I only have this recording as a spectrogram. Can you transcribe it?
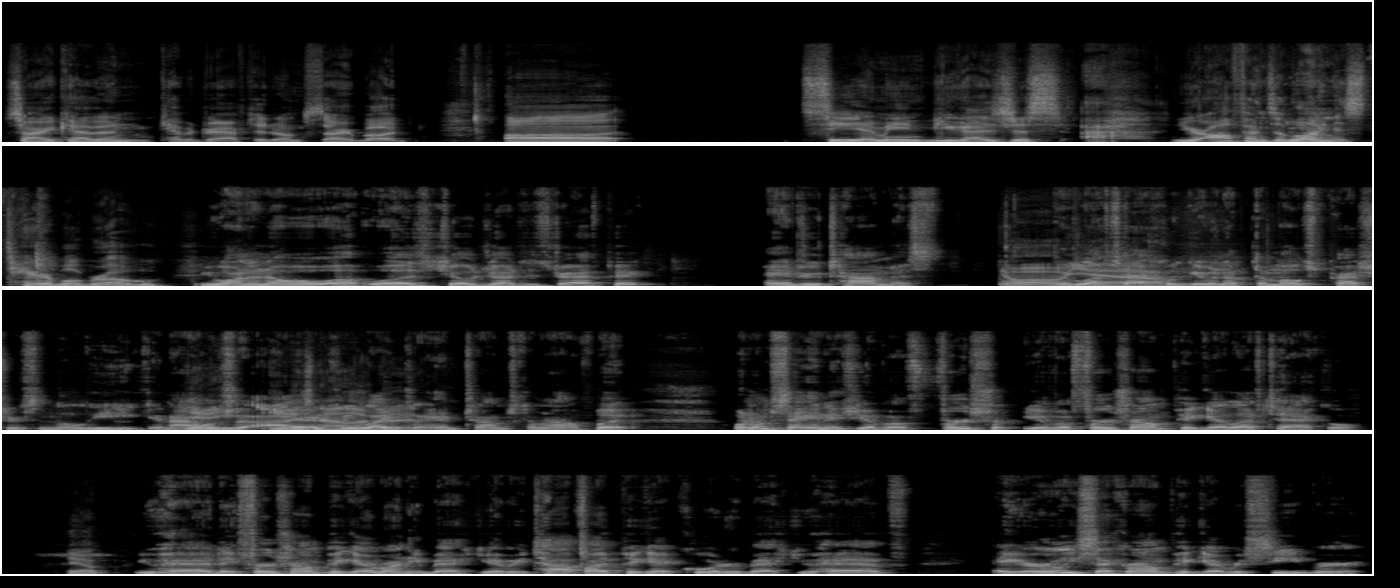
Sorry, Kevin. Kevin drafted him. Sorry, bud. Uh, C, I mean, you guys just ah, your offensive You want- line is terrible, bro. you want to know what was Joe Judge's draft pick? Andrew Thomas, Oh the yeah. left tackle giving up the most pressures in the league. And I Yeah, was he- I actually liked. Andrew Thomas coming out. But what I'm saying is you have a first you have a first round pick at left tackle. Yep. You had a first round pick at running back. You have a top five pick at quarterback. You have a early second round pick at receiver.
